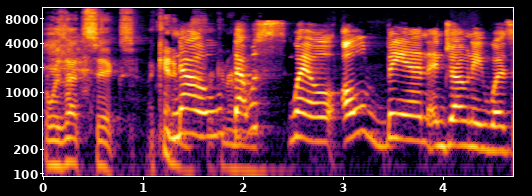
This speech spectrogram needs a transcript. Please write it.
Or was that six? I can't. No, that was well. Old Ben and Joni was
